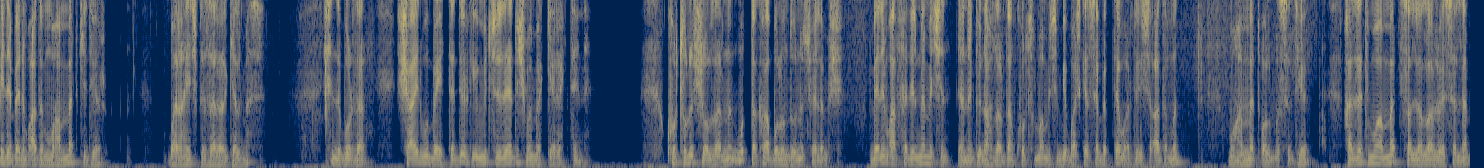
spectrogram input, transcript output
Bir de benim adım Muhammed ki diyor. bana hiçbir zarar gelmez. Şimdi burada şair bu beytte diyor ki ümitsizliğe düşmemek gerektiğini, kurtuluş yollarının mutlaka bulunduğunu söylemiş. Benim affedilmem için yani günahlardan kurtulmam için bir başka sebep de var diyor. İşte adamın Muhammed olması diyor. Hazreti Muhammed sallallahu aleyhi ve sellem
